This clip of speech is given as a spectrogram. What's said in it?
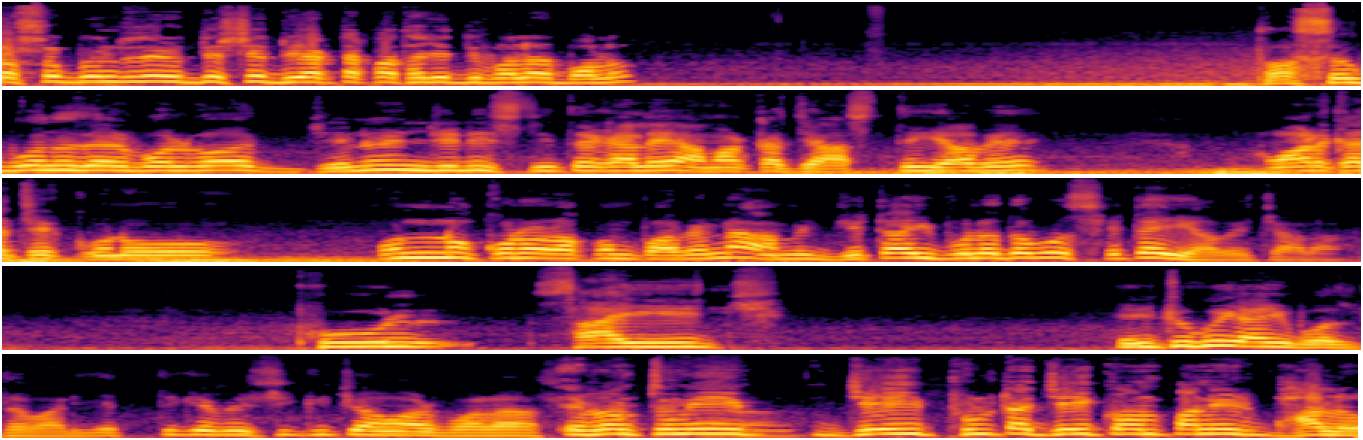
দর্শক বন্ধুদের উদ্দেশ্যে দু একটা কথা যদি বলার বলো। দর্শক বন্ধুদের বলব জেনুইন জিনিস নিতে গেলে আমার কাছে আসতেই হবে। আমার কাছে কোনো অন্য কোনো রকম পাবে না আমি যেটাই বলে দেবো সেটাই হবে চারা। ফুল সাইজ এইটুকুই আমি বলতে পারি এর থেকে বেশি কিছু আমার বলা এবং তুমি যেই ফুলটা যেই কোম্পানির ভালো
